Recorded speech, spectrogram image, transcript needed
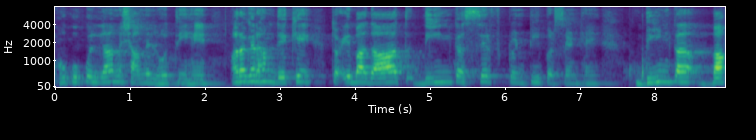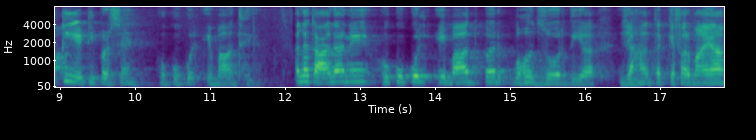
حقوق اللہ میں شامل ہوتی ہیں۔ اور اگر ہم دیکھیں تو عبادات دین کا صرف ٹونٹی پرسنٹ ہیں۔ دین کا باقی ایٹی پرسنٹ حقوق العباد ہیں۔ اللہ تعالیٰ نے حقوق العباد پر بہت زور دیا۔ یہاں تک کہ فرمایا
